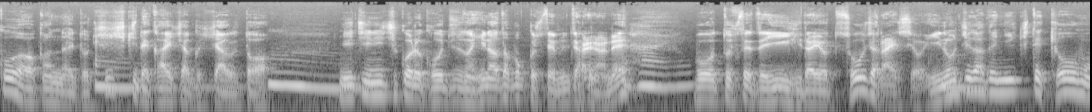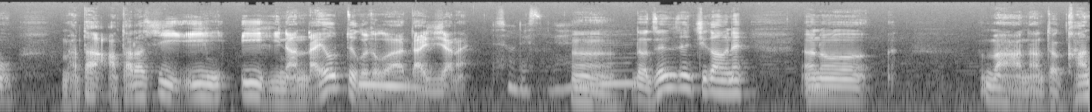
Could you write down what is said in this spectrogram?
こが分かんないと知識で解釈しちゃうと、えー、日々これ口実の日向ぼっこしてるみたいなね、はい、ぼーっとしてていい日だよってそうじゃないですよ。命がけに生きて今日もまた新しいいいいい日なんだよっていうことが大事じゃない。そうですね、うん、だから全然違うね。あのまあなんと漢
